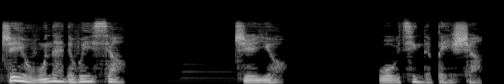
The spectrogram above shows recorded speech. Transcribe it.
只有无奈的微笑，只有无尽的悲伤。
